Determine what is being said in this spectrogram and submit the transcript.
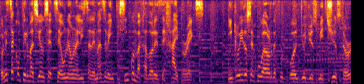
Con esta confirmación, Seth se une a una lista de más de 25 embajadores de HyperX, incluidos el jugador de fútbol Juju Smith-Schuster,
